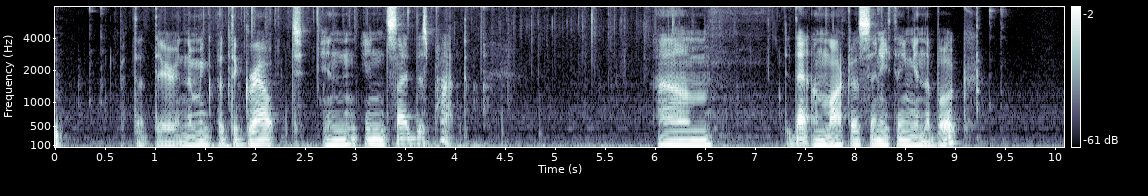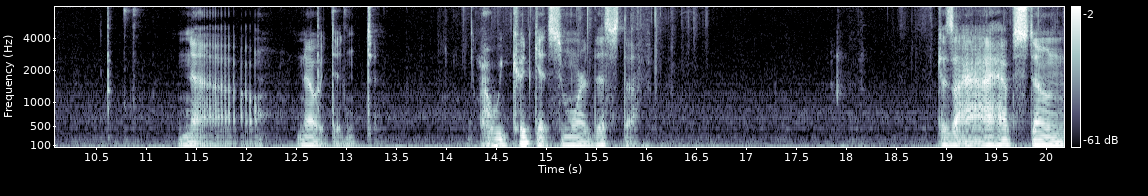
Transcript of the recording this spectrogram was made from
Put that there, and then we can put the grout in inside this pot. Um, did that unlock us anything in the book? No. No, it didn't. Oh, we could get some more of this stuff. Because I, I have stone,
